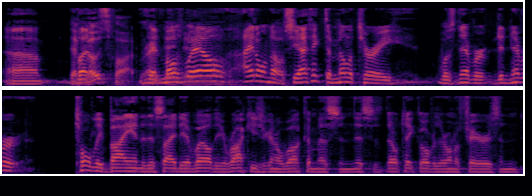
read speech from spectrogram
Uh, that but most thought, right? Most, well, I don't know. See, I think the military was never did never totally buy into this idea. Well, the Iraqis are going to welcome us, and this is they'll take over their own affairs, and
